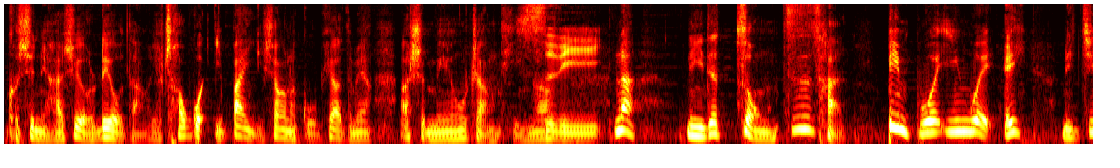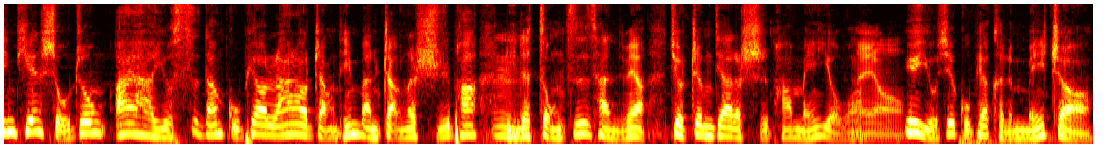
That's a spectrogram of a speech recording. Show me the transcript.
可是你还是有六档，有超过一半以上的股票怎么样？啊，是没有涨停啊。是的，那。你的总资产并不会因为哎，你今天手中哎呀有四档股票拉到涨停板涨了十趴，嗯、你的总资产怎么样就增加了十趴？没有啊，没有，因为有些股票可能没涨，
